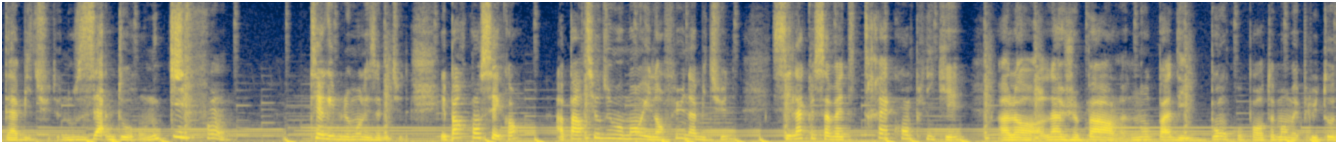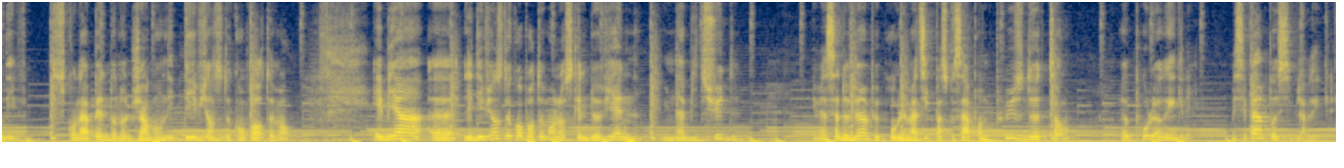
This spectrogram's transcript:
d'habitude. Nous adorons, nous kiffons terriblement les habitudes. Et par conséquent, à partir du moment où il en fait une habitude, c'est là que ça va être très compliqué. Alors là, je parle non pas des bons comportements, mais plutôt des ce qu'on appelle dans notre jargon des déviances de comportement. Eh bien, euh, les déviances de comportement, lorsqu'elles deviennent une habitude, eh bien, ça devient un peu problématique parce que ça va prendre plus de temps euh, pour le régler. Mais c'est pas impossible à régler.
